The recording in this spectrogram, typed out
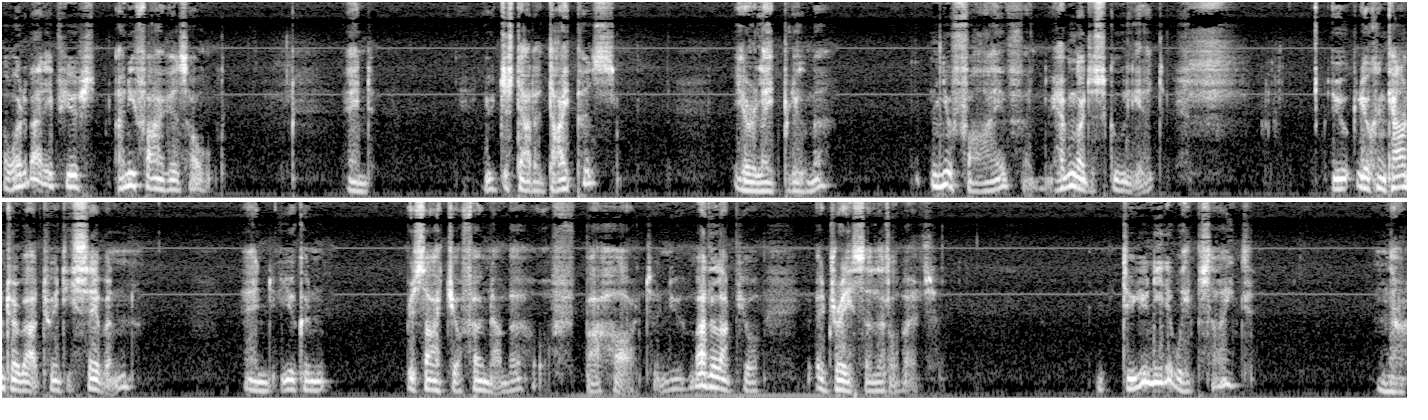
Or what about if you're only five years old and you're just out of diapers, you're a late bloomer, and you're five and you haven't gone to school yet, you, you can count to about 27 and you can recite your phone number off by heart and you muddle up your address a little bit. Do you need a website? No.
